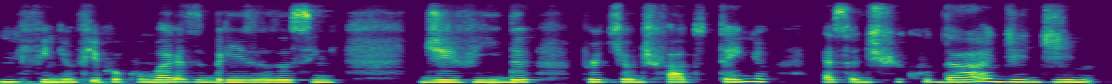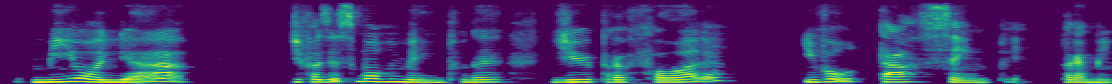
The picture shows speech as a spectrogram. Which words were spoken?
Enfim, eu fico com várias brisas assim de vida, porque eu de fato tenho essa dificuldade de me olhar de fazer esse movimento, né? De ir para fora e voltar sempre para mim.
